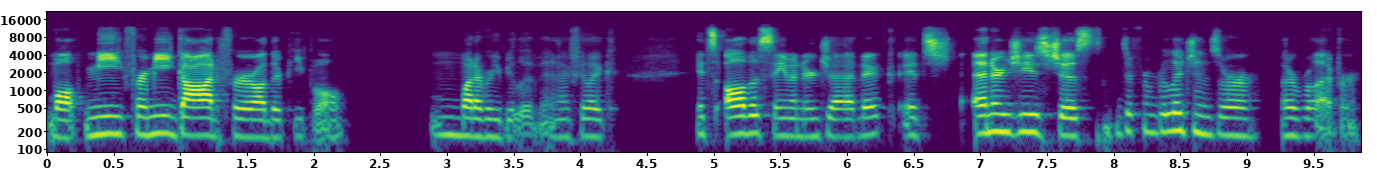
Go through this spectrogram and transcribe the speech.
Well, me, for me, God, for other people, whatever you believe in. I feel like it's all the same energetic. It's energy is just different religions or or whatever.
